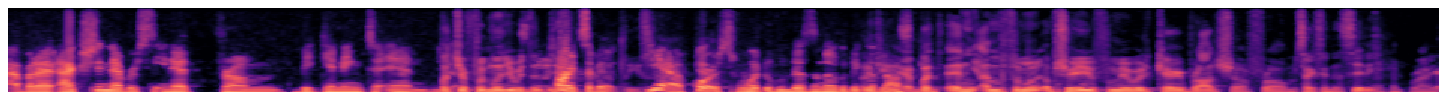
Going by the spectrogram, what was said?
Yeah, but I've actually never seen it from beginning to end. But you're familiar with the parts of it. at least, yeah, right? of course. What, who doesn't know the Big Okay, Lebowski? but and I'm familiar, I'm sure you're familiar with Carrie Bradshaw from Sex and the City, mm-hmm. right?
